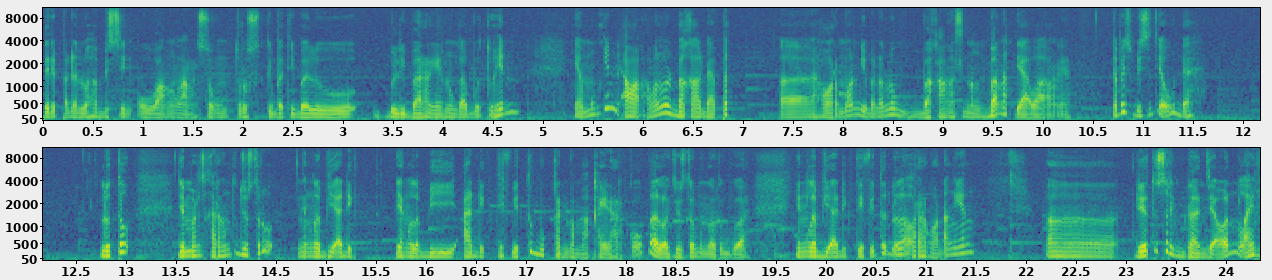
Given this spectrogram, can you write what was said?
Daripada lu habisin uang langsung terus tiba-tiba lu beli barang yang lu nggak butuhin, ya mungkin awal-awal lu bakal dapet uh, hormon di mana lu bakal seneng banget di awalnya. Tapi habis itu ya udah. Lu tuh zaman sekarang tuh justru yang lebih adik yang lebih adiktif itu bukan pemakai narkoba loh justru menurut gue yang lebih adiktif itu adalah orang-orang yang uh, dia tuh sering belanja online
